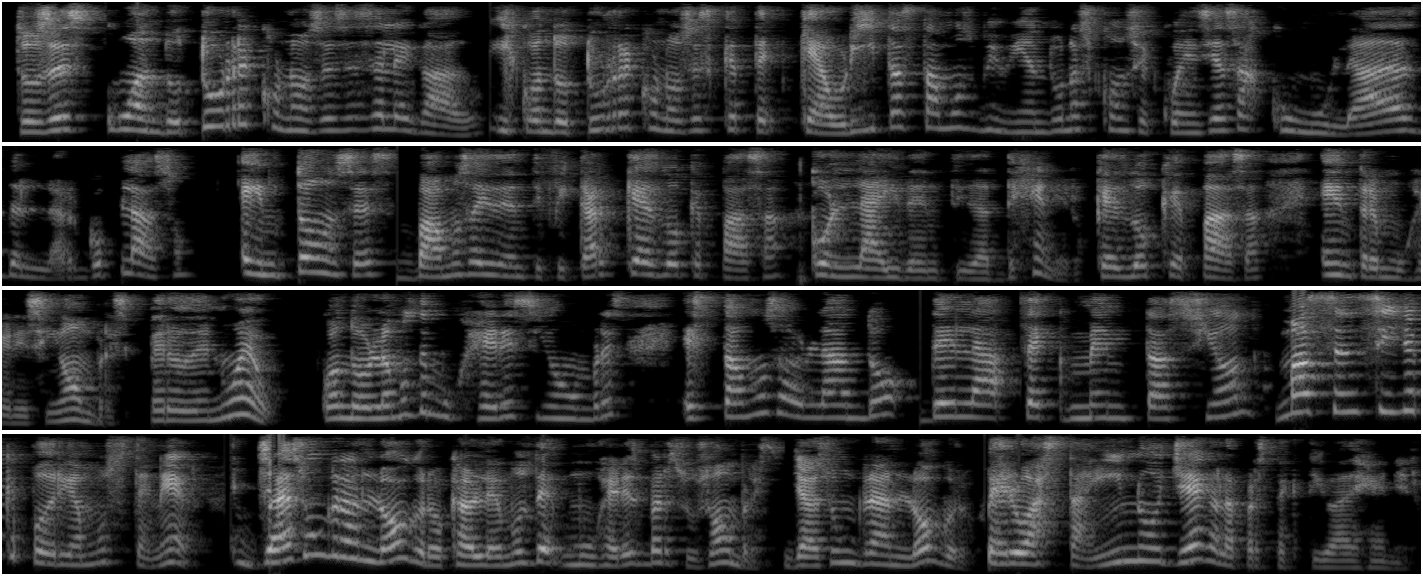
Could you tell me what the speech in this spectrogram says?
Entonces, cuando tú reconoces ese legado y cuando tú reconoces que, que ahorita estamos viviendo unas consecuencias acumuladas del largo plazo, entonces vamos a identificar qué es lo que pasa con la identidad de género, qué es lo que pasa entre mujeres y hombres. Pero de nuevo, Cuando hablamos de mujeres y hombres, estamos hablando de la segmentación más sencilla que podríamos tener. Ya es un gran logro que hablemos de mujeres versus hombres, ya es un gran logro, pero hasta ahí no llega la perspectiva de género.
